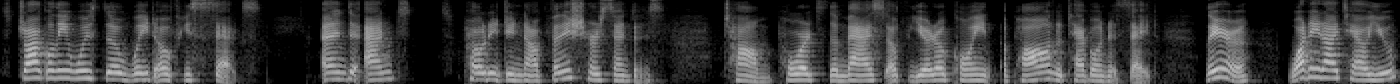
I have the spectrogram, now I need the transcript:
struggling with the weight of his sex, and Aunt Polly did not finish her sentence. Tom poured the mass of yellow coin upon the table and said, There, what did I tell you?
